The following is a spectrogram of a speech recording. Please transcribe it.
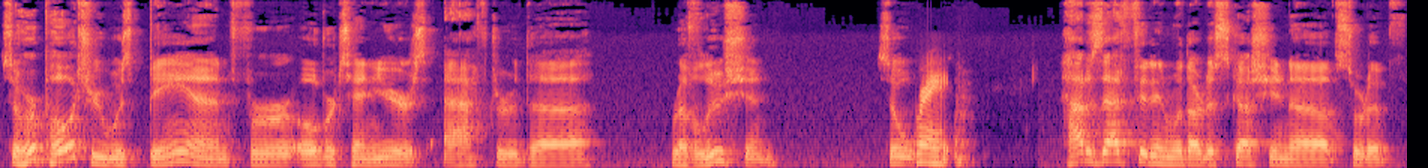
So her poetry was banned for over 10 years after the revolution. So right. how does that fit in with our discussion of sort of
